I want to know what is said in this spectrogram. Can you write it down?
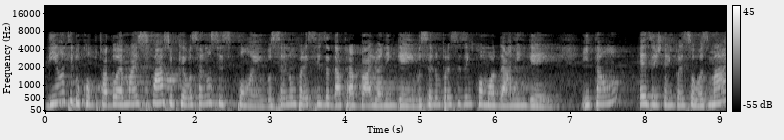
Diante do computador é mais fácil porque você não se expõe, você não precisa dar trabalho a ninguém, você não precisa incomodar ninguém. Então, existem pessoas mal,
